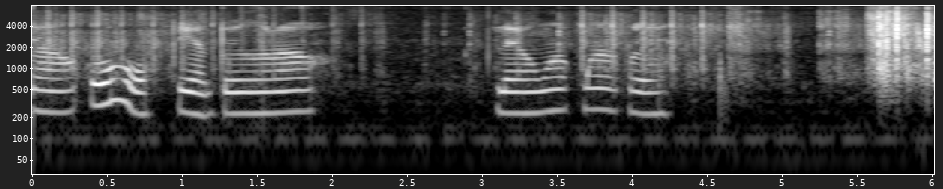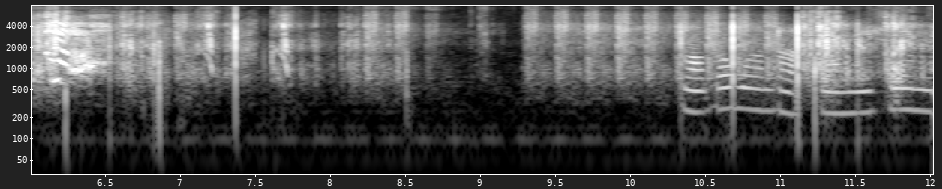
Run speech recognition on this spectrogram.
อยาก โอ้เปลี่ยนปืนแล้วเร็วมากๆเลย เราต้องมาดักตรงนี้ใช่ไหม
